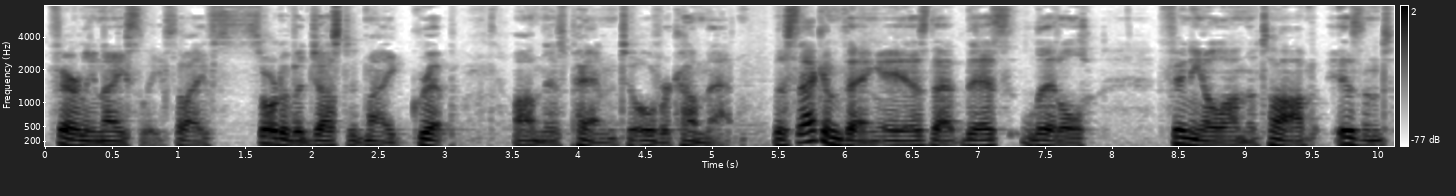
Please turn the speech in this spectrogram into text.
fairly nicely. So I've sort of adjusted my grip on this pen to overcome that. The second thing is that this little finial on the top isn't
